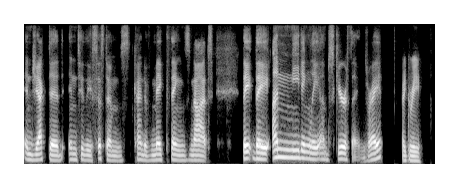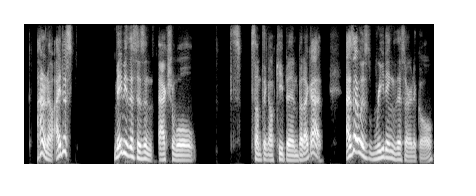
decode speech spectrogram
injected into these systems kind of make things not they they unneedingly obscure things right? I agree. I don't know i just maybe this isn't actual something I'll keep in. But I got as I was reading this article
